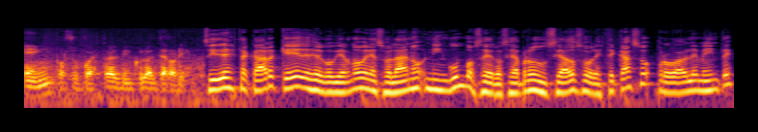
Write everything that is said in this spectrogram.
en, por supuesto, el vínculo al terrorismo. Sí destacar que desde el gobierno venezolano ningún vocero se ha pronunciado sobre este caso, probablemente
